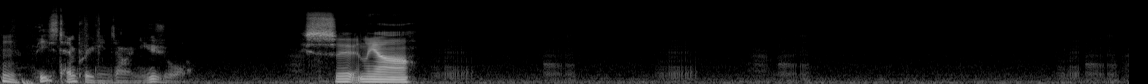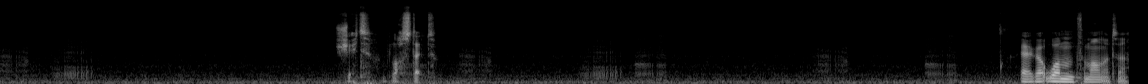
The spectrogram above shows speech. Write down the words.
Hmm, these temp readings are unusual. They certainly are. Shit, I've lost it. Okay, I got one thermometer.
